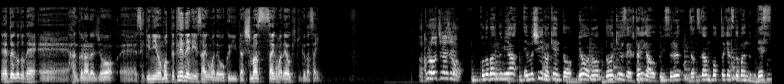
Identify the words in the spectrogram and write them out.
えー、ということで、えー、ハンクララジオ、えー、責任を持って丁寧に最後までお送りいたします。最後までお聴きください。アプローチラジオこの番組は MC のケンとリョウの同級生2人がお送りする雑談ポッドキャスト番組です。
